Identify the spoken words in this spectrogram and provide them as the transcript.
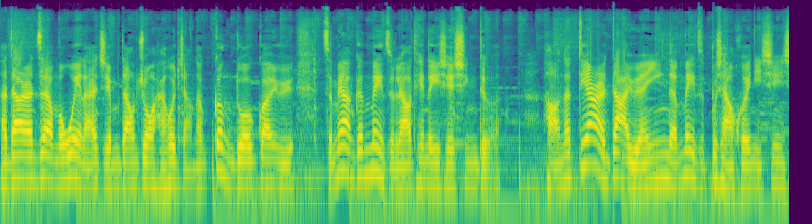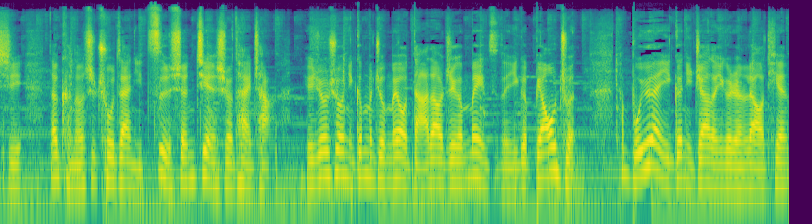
那当然，在我们未来节目当中，还会讲到更多关于怎么样跟妹子聊天的一些心得。好，那第二大原因呢，妹子不想回你信息，那可能是出在你自身建设太差，也就是说，你根本就没有达到这个妹子的一个标准，她不愿意跟你这样的一个人聊天。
